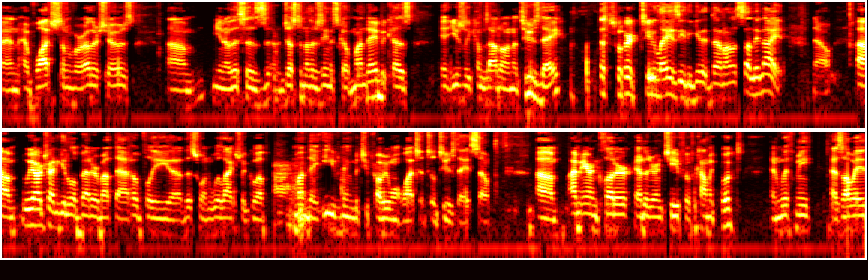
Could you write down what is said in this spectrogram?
and have watched some of our other shows. Um, you know, this is just another Zenescope Monday because it usually comes out on a Tuesday. we're too lazy to get it done on a Sunday night. No. Um, we are trying to get a little better about that. Hopefully, uh, this one will actually go up Monday evening, but you probably won't watch it till Tuesday. So, um, I'm Aaron Clutter, editor in chief of Comic Booked, and with me, as always,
